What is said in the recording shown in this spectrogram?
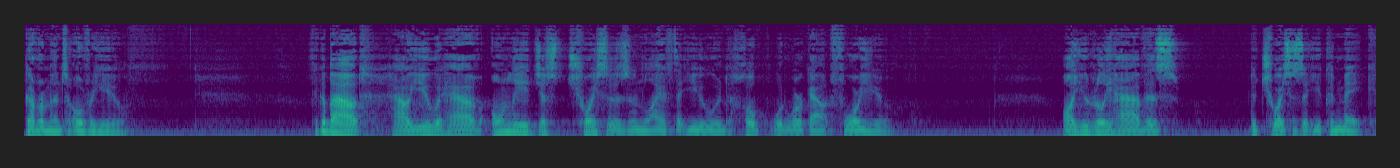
government over you, think about how you would have only just choices in life that you would hope would work out for you. All you really have is the choices that you can make.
